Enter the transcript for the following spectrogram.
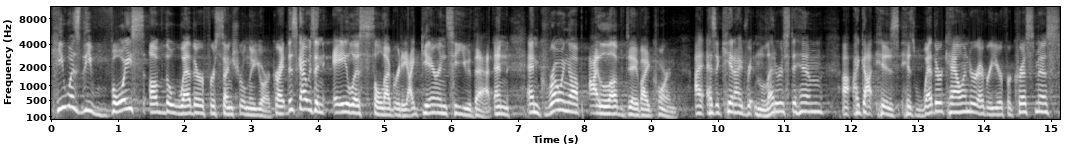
He was the voice of the weather for central New York, right? This guy was an A list celebrity, I guarantee you that. And, and growing up, I loved Dave Eichhorn. I, as a kid, I'd written letters to him. Uh, I got his, his weather calendar every year for Christmas.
